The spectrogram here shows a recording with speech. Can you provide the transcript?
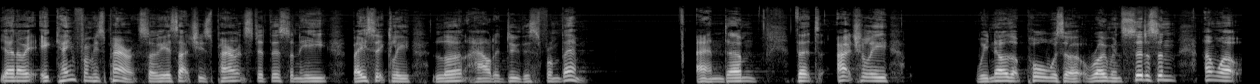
yeah, no, it, it, came from his parents. So it's actually his parents did this, and he basically learned how to do this from them. And um, that actually, we know that Paul was a Roman citizen, and well,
